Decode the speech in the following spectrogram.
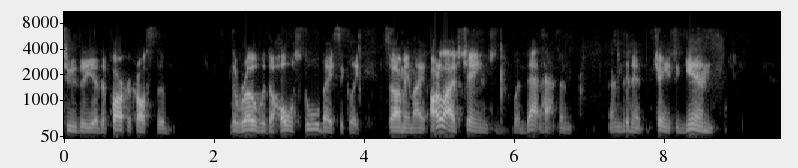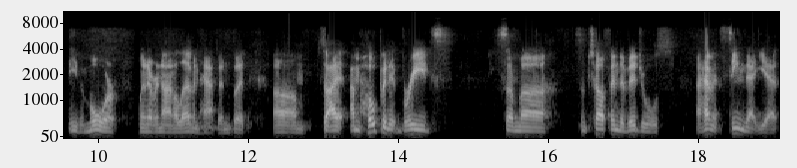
to the uh, the park across the the road with the whole school basically. So I mean, like our lives changed when that happened, and then it changed again, even more whenever 9/11 happened. But um, so I, I'm hoping it breeds some uh, some tough individuals. I haven't seen that yet.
